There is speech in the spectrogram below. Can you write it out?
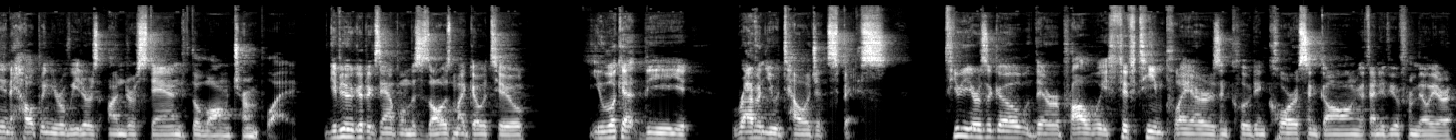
in helping your leaders understand the long-term play. I'll give you a good example, and this is always my go-to. You look at the revenue intelligence space. A few years ago, there were probably 15 players, including Chorus and Gong, if any of you are familiar,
